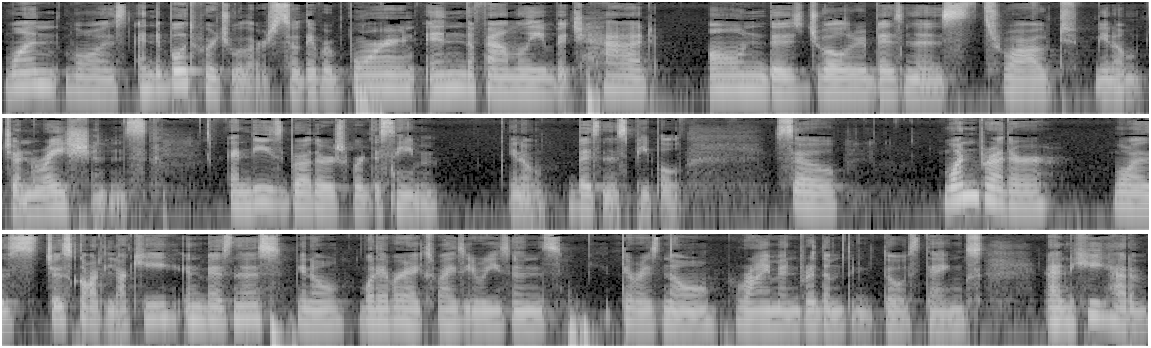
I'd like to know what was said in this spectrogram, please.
one was, and they both were jewelers. So they were born in the family which had owned this jewelry business throughout, you know, generations. And these brothers were the same, you know, business people. So one brother was just got lucky in business, you know, whatever XYZ reasons. There is no rhyme and rhythm to those things. And he had a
